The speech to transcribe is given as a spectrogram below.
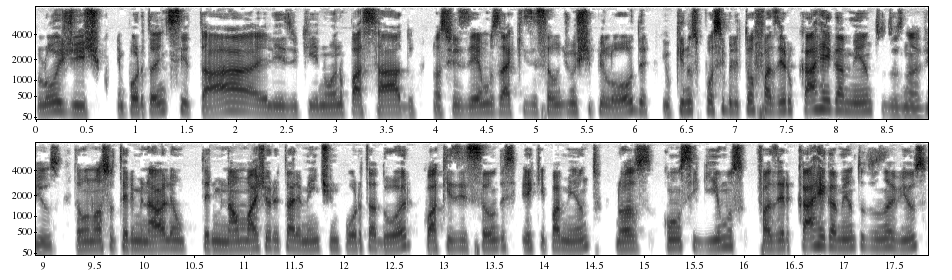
logístico. É importante citar, Elísio, que no ano passado nós fizemos a aquisição de um shiploader e o que nos possibilitou fazer o carregamento dos navios. Então, o nosso terminal é um terminal majoritariamente importador. Com a aquisição desse equipamento, nós conseguimos fazer carregamento dos navios.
